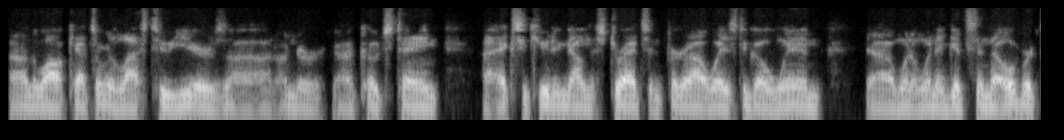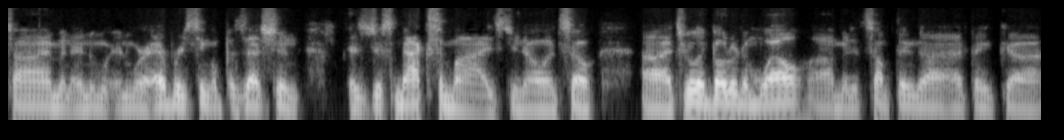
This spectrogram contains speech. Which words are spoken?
uh, the Wildcats over the last two years under Coach Tang, executing down the stretch and figuring out ways to go win uh, when, it, when it gets into overtime and, and, and where every single possession is just maximized, you know. And so uh, it's really boded them well. Um, and it's something that I think, uh,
